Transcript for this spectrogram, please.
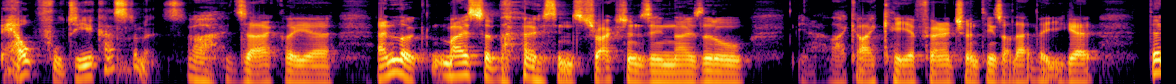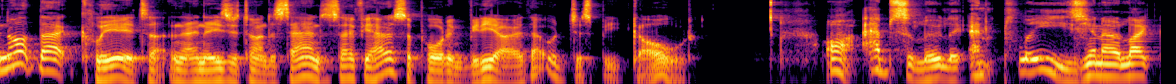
helpful to your customers. Oh, exactly, yeah. And look, most of those instructions in those little, you know, like IKEA furniture and things like that that you get, they're not that clear to, and easy to understand. So if you had a supporting video, that would just be gold. Oh, absolutely. And please, you know, like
